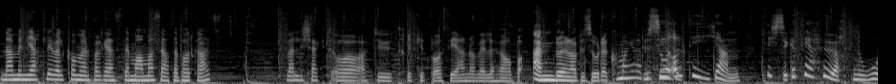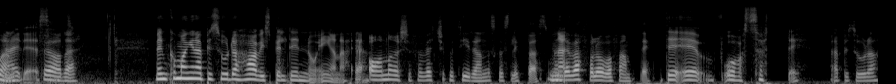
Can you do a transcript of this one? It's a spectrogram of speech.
Nei, men hjertelig velkommen, folkens, til Mammas hjerte-podkast. Veldig kjekt og at du trykket på oss igjen og ville høre på enda en episode. Hvor mange Du sier alltid igjen. Det er ikke sikkert jeg har hørt noen Nei, det er før sant. det. Men hvor mange episoder har vi spilt inn nå, Inger Nette? Jeg aner ikke, for jeg vet ikke når denne skal slippes. Men Nei. det er i hvert fall over 50. Det er over 70 episoder,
